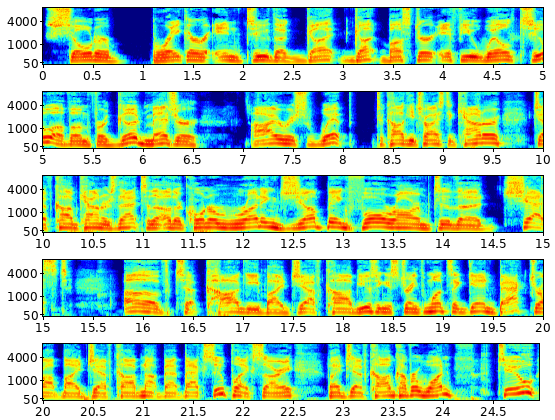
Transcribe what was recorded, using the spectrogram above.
Shoulder breaker into the gut, gut buster, if you will. Two of them for good measure. Irish whip. Takagi tries to counter. Jeff Cobb counters that to the other corner, running, jumping forearm to the chest of Takagi by Jeff Cobb using his strength once again. Backdrop by Jeff Cobb, not back, back suplex, sorry, by Jeff Cobb. Cover one, two.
